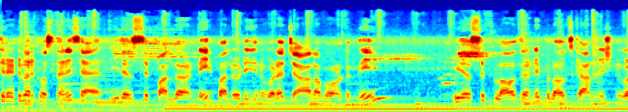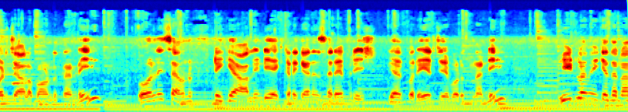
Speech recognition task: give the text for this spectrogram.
థ్రెడ్ వర్క్ వస్తుందండి. ఇది వచ్చి పళ్ళు అండి. పళ్ళు డిజైన్ కూడా చాలా బాగుంటుంది. ఇది వచ్చి బ్లౌజ్ అండి. బ్లౌజ్ కాంబినేషన్ కూడా చాలా బాగుంటుందండి. ఓన్లీ సెవెన్ ఫిఫ్టీకి ఆల్ ఇండియా ఎక్కడికైనా సరే ఫ్రీగా కొరియర్ చేయబడుతుందండి. వీటిలో మీకు ఏదైనా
